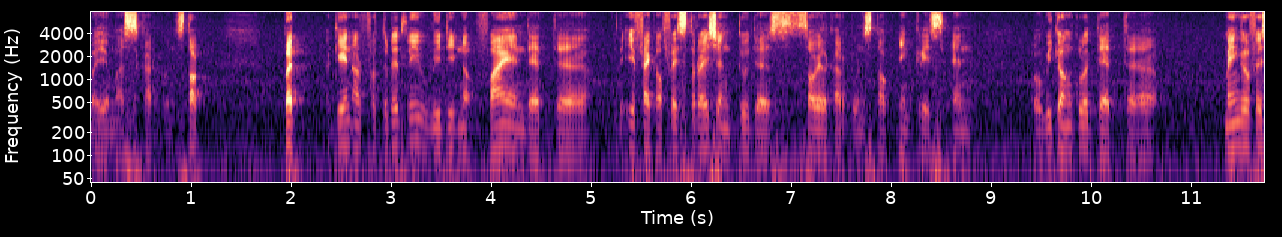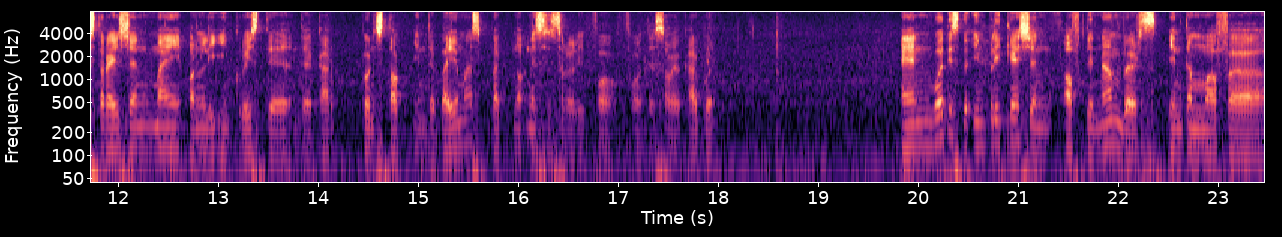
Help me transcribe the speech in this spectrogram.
biomass carbon stock. But again, unfortunately, we did not find that uh, the effect of restoration to the soil carbon stock increase. And uh, we conclude that uh, mangrove restoration may only increase the, the carbon stock in the biomass, but not necessarily for, for the soil carbon. And what is the implication of the numbers in terms of uh,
